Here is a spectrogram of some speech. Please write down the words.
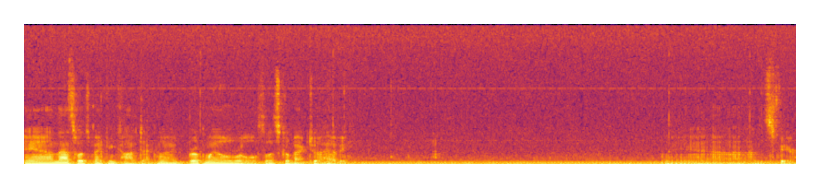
And that's what's making contact. And I broke my own rule, so let's go back to a heavy. And sphere.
